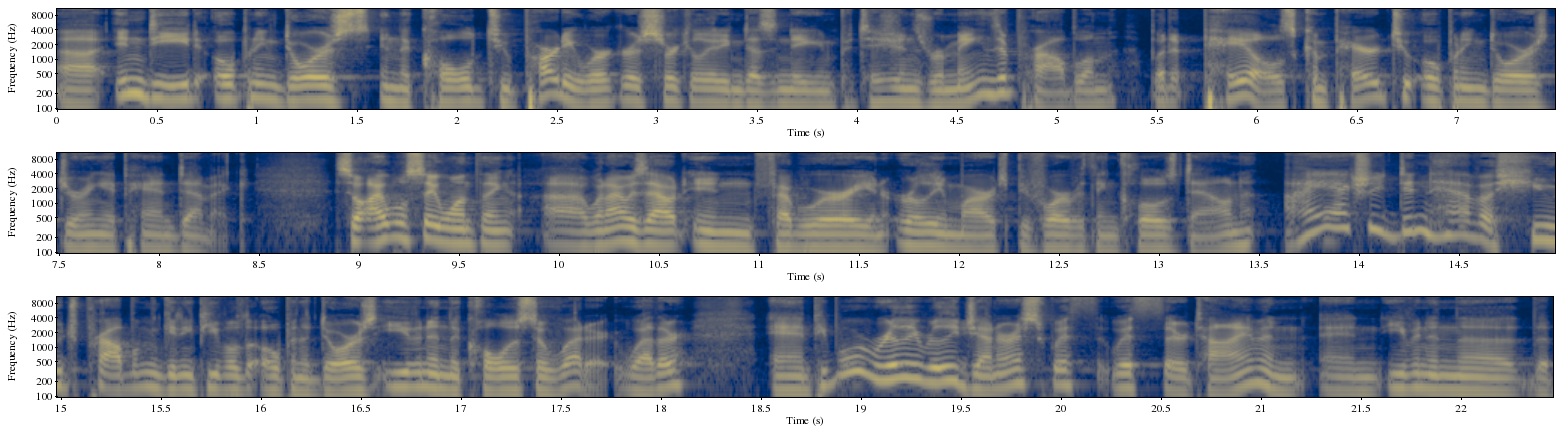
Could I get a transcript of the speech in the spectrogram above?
Uh, indeed, opening doors in the cold to party workers circulating designating petitions remains a problem, but it pales compared to opening doors during a pandemic. So I will say one thing: uh, when I was out in February and early March before everything closed down, I actually didn't have a huge problem getting people to open the doors, even in the coldest of weather. Weather, and people were really, really generous with with their time, and and even in the the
